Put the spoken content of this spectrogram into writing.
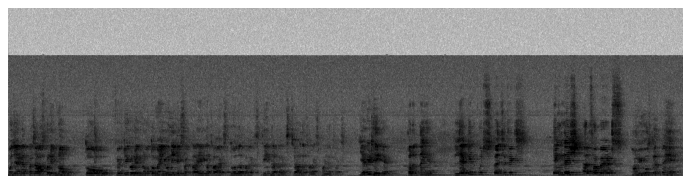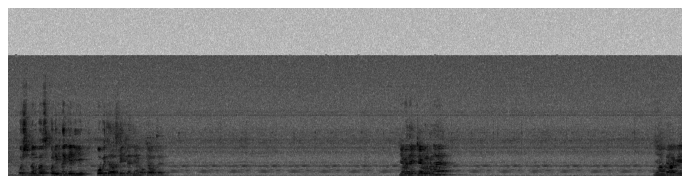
मुझे अगर पचास को लिखना हो तो फिफ्टी को लिखना हो तो मैं यूँ नहीं लिख सकता, एक दफ़ा एक्स दो दफ़ा एक्स तीन दफ़ा एक्स चार दफ़ा एक्स पाँच दफ़ा एक्स ये भी ठीक है, गलत नहीं है, लेकिन कुछ स्पेसिफिक्स इंग्लिश अल्फ़ाबेट्स हम यूज़ करते हैं कुछ नंबर्स को लिखने के लिए, वो भी ज़रा सीख लेते हैं, वो क्या होता है। ये मैंने एक टेबल बनाया। यहाँ पे आगे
